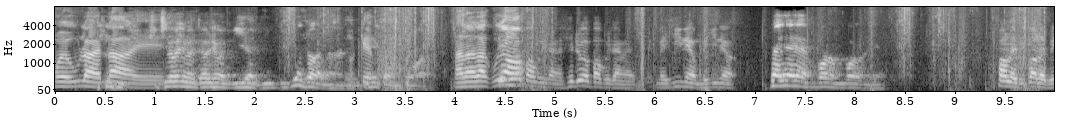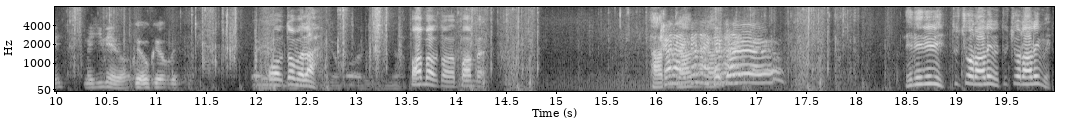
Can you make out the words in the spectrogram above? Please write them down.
မွေဦးလာလာရယ်ကျွန်တော်ကျွန်တော်ကျွန်တော်ပြီးရဒီပြတ်တော့လာတယ်ပြန်ကောင်းတော့လာလာလာကိုရောပေါက်ပြီးလိုက်ဟိတိုကပေါက်ပြီးလိုက်မယ်မကြီးနေမကြီးနေရရရပေါ်တော့ပေါ်တော့နေပေါက်လိုက်ပြီပေါက်လိုက်ပြီမကြီးနေတော့ Okay okay okay ပေါ်တော့မလားပါမတော့ပါမဟာကာကာကာနေနေနေသူကြော်လာလိမ့်မယ်သူကြော်လာလိမ့်မယ်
